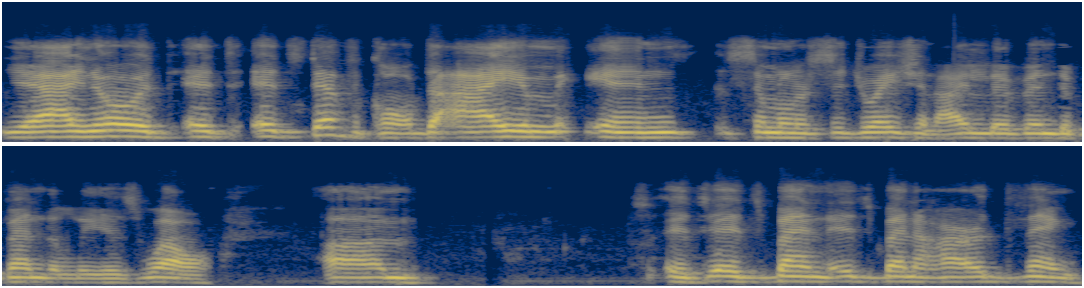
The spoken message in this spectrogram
Yeah, I know it, it, it's difficult. I am in a similar situation. I live independently as well. Um, it's, it's been it's been a hard thing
